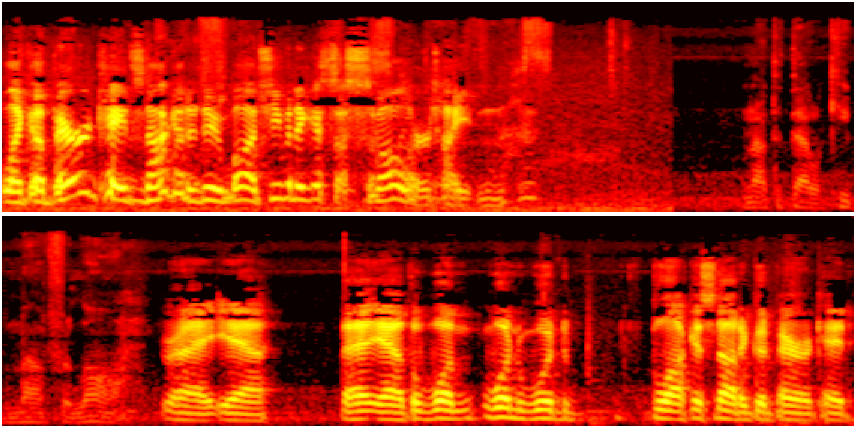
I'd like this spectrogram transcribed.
Like, a barricade's not gonna do much, even against a smaller titan. Not that that'll keep him out for long. Right, yeah. Uh, yeah, the one one wood block is not a good barricade.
